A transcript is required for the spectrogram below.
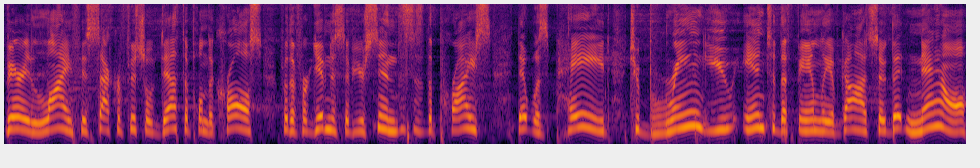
very life, his sacrificial death upon the cross for the forgiveness of your sin. This is the price that was paid to bring you into the family of God so that now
